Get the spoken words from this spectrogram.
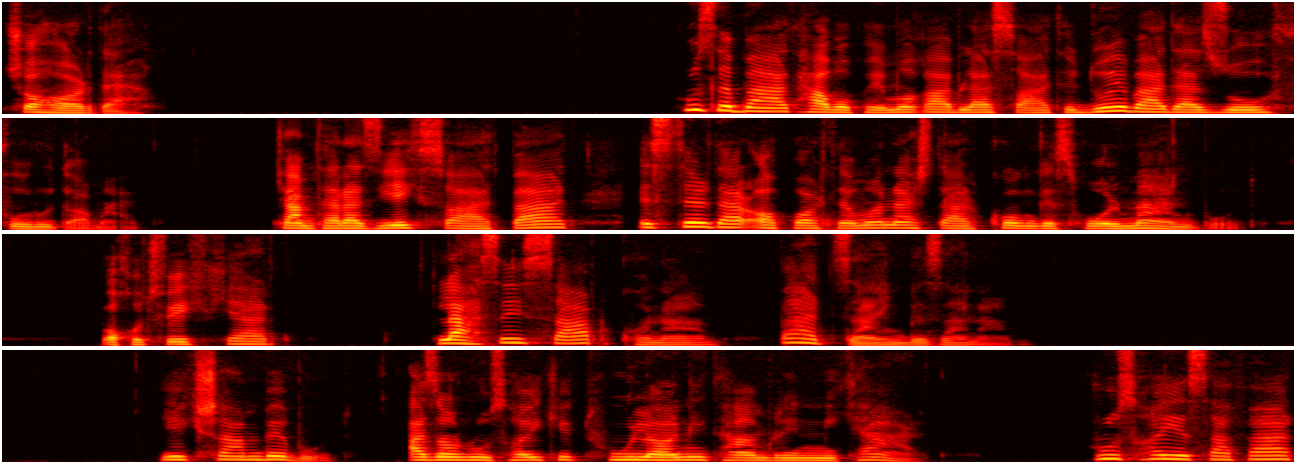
چهارده روز بعد هواپیما قبل از ساعت دو بعد از ظهر فرود آمد. کمتر از یک ساعت بعد استر در آپارتمانش در کنگس هولمن بود. با خود فکر کرد لحظه صبر کنم بعد زنگ بزنم. یک شنبه بود. از آن روزهایی که طولانی تمرین می کرد. روزهای سفر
